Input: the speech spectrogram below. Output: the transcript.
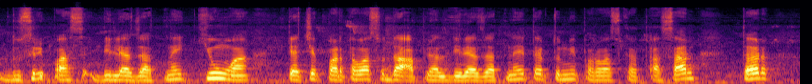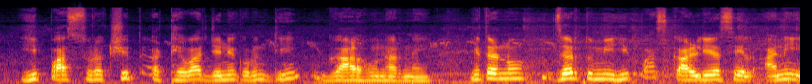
दुसरी पास दिल्या जात नाही किंवा त्याचे परतावासुद्धा आपल्याला दिल्या जात नाही. तर तुम्ही प्रवास करत असाल तर ही पास सुरक्षित ठेवा जेणेकरून ती गाळ होणार नाही. मित्रांनो जर तुम्ही ही पास काढली असेल आणि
